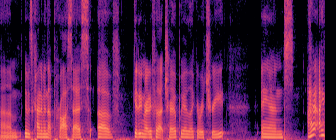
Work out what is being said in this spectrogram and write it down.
um, it was kind of in that process of getting ready for that trip we had like a retreat and I, I,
